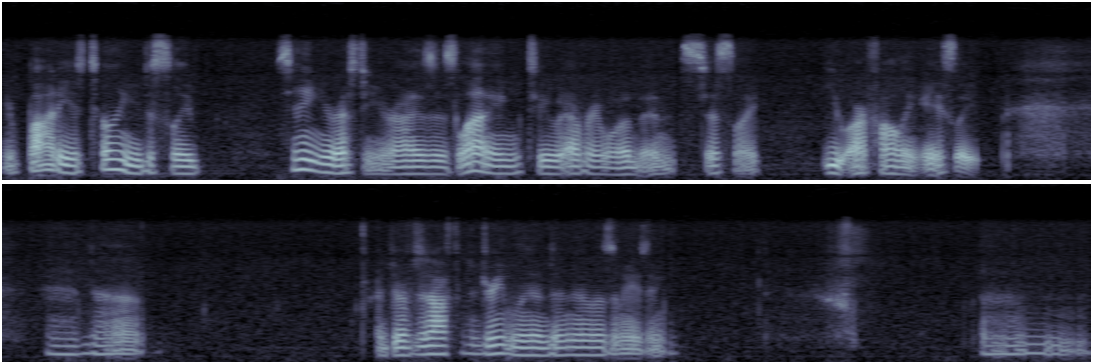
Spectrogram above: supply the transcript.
your body is telling you to sleep. Saying you're resting your eyes is lying to everyone, and it's just like you are falling asleep. And uh, I drifted off into dreamland, and it was amazing. Um,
